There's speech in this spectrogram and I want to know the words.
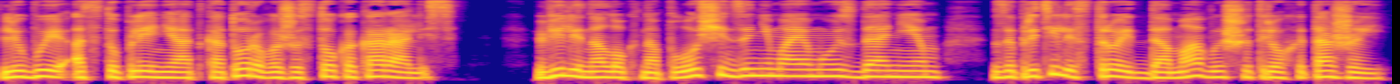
любые отступления от которого жестоко карались. Ввели налог на площадь, занимаемую зданием, запретили строить дома выше трех этажей.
